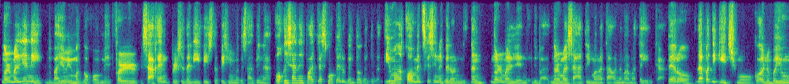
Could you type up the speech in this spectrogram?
normal yan eh. Ba? Yung, yung magko-comment. For sa akin, personally, face-to-face, may magsasabi na, okay sana yung podcast mo, pero ganto ganto ganto. Yung mga comments kasi na gano'n, normal yan eh. Ba? Normal sa ating mga tao na mamatayin ka. Pero, dapat i-gauge mo kung ano ba yung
